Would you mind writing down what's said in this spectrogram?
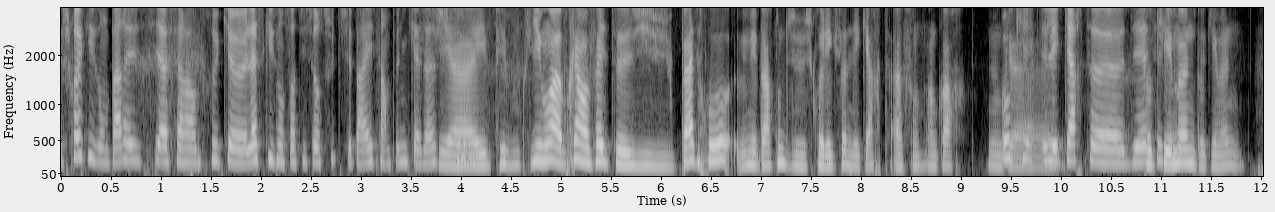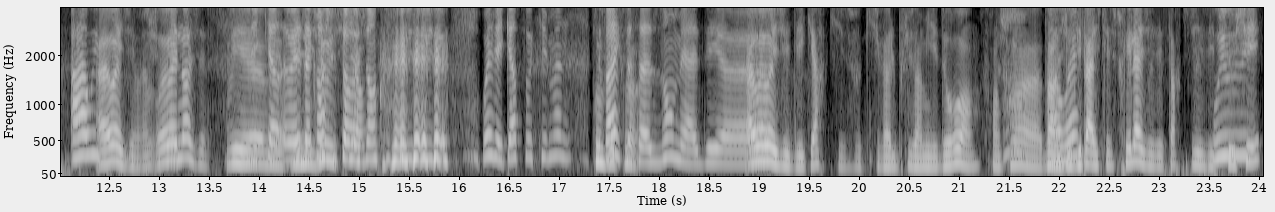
je crois qu'ils ont pas réussi à faire un truc. euh, là, ce qu'ils ont sorti sur Switch, c'est pareil, c'est un peu une cata. je C'est euh, épée bouclier. Moi, après, en fait, euh, j'y joue pas trop, mais par contre, je, je collectionne les cartes à fond encore. Donc, Ok, euh, les cartes euh, DS et tout. Pokémon, Pokémon. Ah oui. Ah ouais, j'ai vraiment. Ouais, ouais, non. Mais, euh, ouais, d'accord, j'ai hein. encore sur les jeux vidéo. Ouais, les cartes Pokémon. C'est pareil que ça, se vend, mais à des. euh, Ah ouais, ouais, j'ai des cartes qui, qui valent plus d'un millier d'euros. hein. Franchement, euh, enfin, Ah je les ai pas achetées ce prix-là, je les ai sortis, je les ai Oui, oui, piochées.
